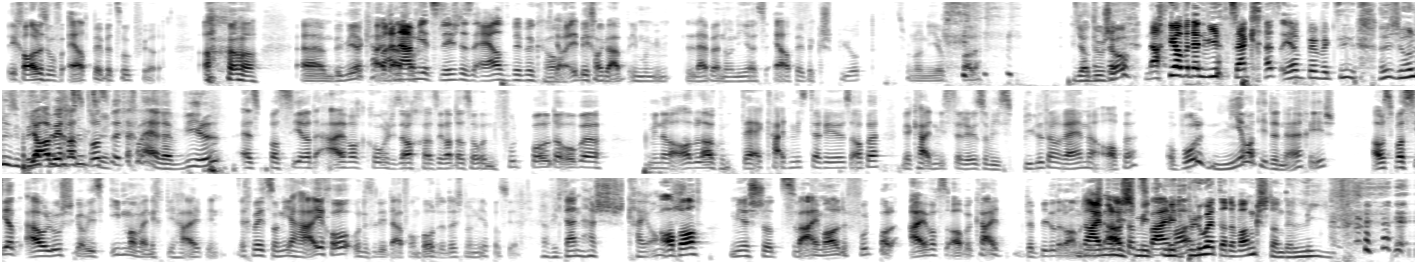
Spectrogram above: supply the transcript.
Ich kann alles auf Erdbeben zurückführen. Aber ähm, bei mir kann Wann einfach... haben wir jetzt letztes Erdbeben gehabt? Ja, ich habe glaube in meinem Leben noch nie ein Erdbeben gespürt. Das ist mir noch nie aufgefallen. ja, du schon? Nein, aber dann wird es auch kein Erdbeben gewesen. Das ist alles auf Ja, aber ich kann es trotzdem nicht erklären, weil es passieren einfach komische Sachen. Also ich da so einen Football da oben meiner Ablage und der geht mysteriös runter. Mir geht mysteriöserweise Bilderrahmen runter, obwohl niemand in der Nähe ist. Aber es passiert auch lustigerweise immer, wenn ich daheim bin. Ich bin jetzt noch nie heimgekommen und es liegt auch vom Boden, das ist noch nie passiert. Ja, weil dann hast du keine Angst. Aber mir ist schon zweimal der Football einfach so runtergefallen. Der Bilderrahmen Und einmal auch ist mit, mit. Blut an der Wand gestanden, live.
